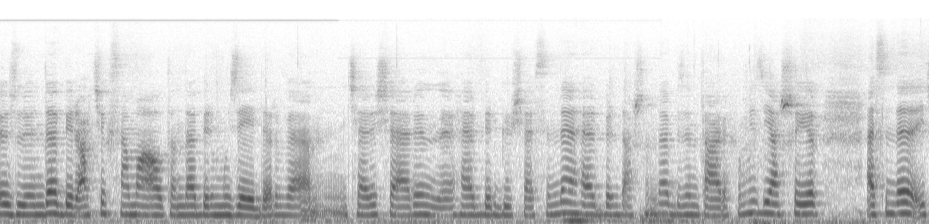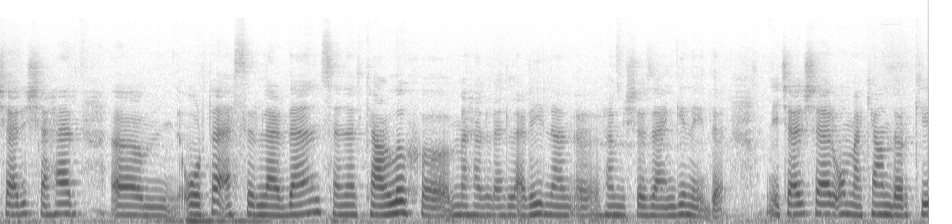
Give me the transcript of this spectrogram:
özlüyündə bir açıq səma altında bir muzeydir və İçəri şəhərin hər bir güşəsində, hər bir daşında bizim tariximiz yaşayır. Əslində İçəri şəhər orta əsrlərdən sənətkarlıq məhəllələri ilə həmişə zəngin idi. İçəri şəhər o məkandır ki,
